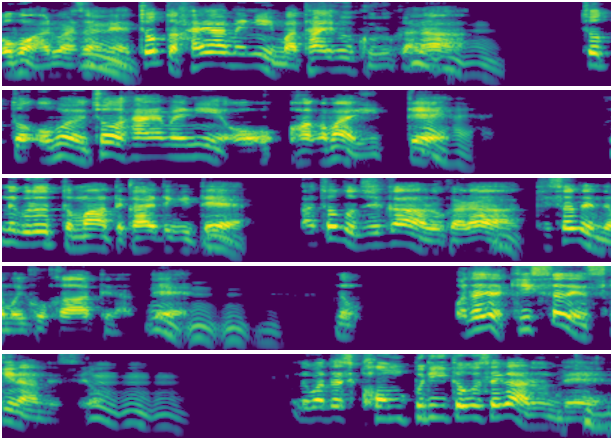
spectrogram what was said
お盆ありましたよね。うんちょっと早めに、まあ台風来るから、うんうんうんちょっとお盆よりちょっと早めにおお墓参り行って、はいはいはい。で、ぐるっと回って帰ってきて、あ、ちょっと時間あるから、喫茶店でも行こうかってなって、うんうんうん私は喫茶店好きなんですうん。うよ。んうんで、私コンプリート癖があるんで、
